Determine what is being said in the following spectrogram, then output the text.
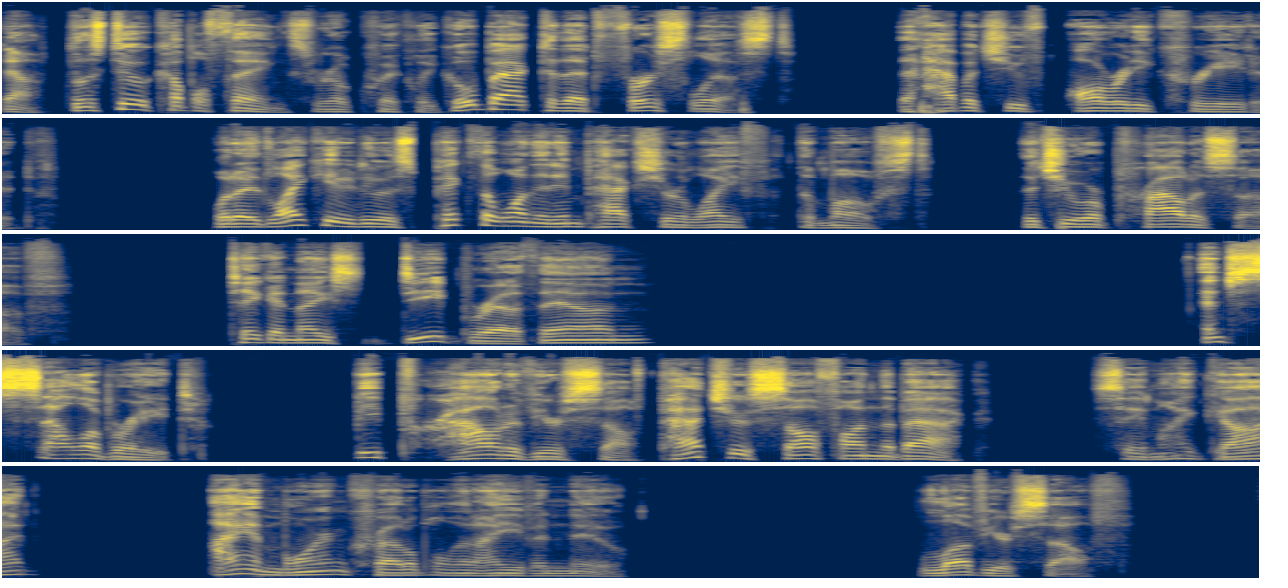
Now, let's do a couple things real quickly. Go back to that first list, the habits you've already created. What I'd like you to do is pick the one that impacts your life the most, that you are proudest of. Take a nice deep breath in and celebrate. Be proud of yourself. Pat yourself on the back. Say, My God, I am more incredible than I even knew. Love yourself.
